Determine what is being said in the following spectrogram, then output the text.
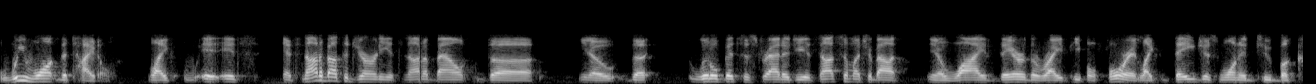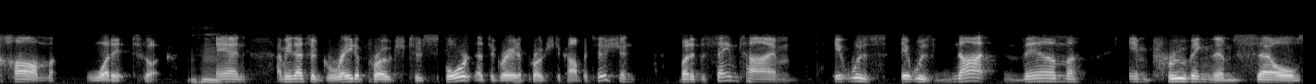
we want the title. Like it, it's it's not about the journey. It's not about the, you know, the little bits of strategy. It's not so much about, you know, why they're the right people for it. Like they just wanted to become what it took. Mm-hmm. And I mean, that's a great approach to sport. That's a great approach to competition. But at the same time, it was it was not them improving themselves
